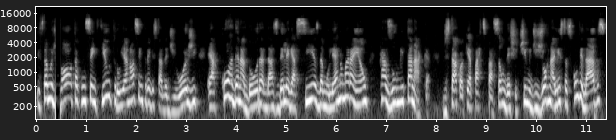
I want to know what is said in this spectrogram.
Estamos de volta com Sem Filtro e a nossa entrevistada de hoje é a coordenadora das Delegacias da Mulher no Maranhão, Kazumi Tanaka. Destaco aqui a participação deste time de jornalistas convidados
